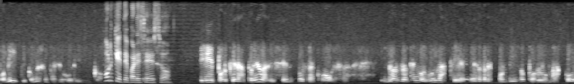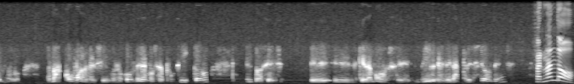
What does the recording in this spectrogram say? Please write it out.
político, no es un fallo jurídico. ¿Por qué te parece eso? Y porque las pruebas dicen otra cosa. Y no, no tengo dudas que he respondido por lo más cómodo más cómodo decir, bueno, convenemos a poquito, entonces eh, eh, quedamos eh, libres de las presiones. Fernando,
